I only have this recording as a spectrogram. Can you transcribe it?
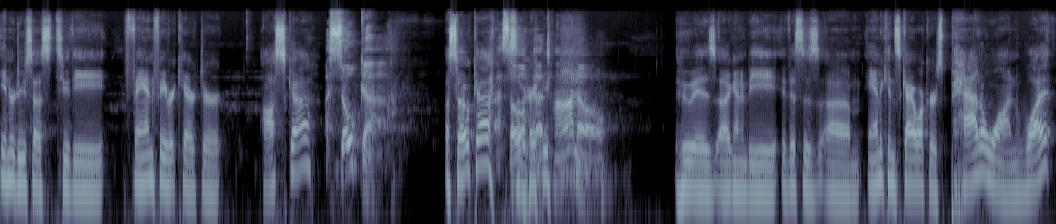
introduce us to the fan favorite character, Asuka? Ahsoka. Ahsoka, Ahsoka sorry, Tano. Who is uh, going to be? This is um, Anakin Skywalker's Padawan. What?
